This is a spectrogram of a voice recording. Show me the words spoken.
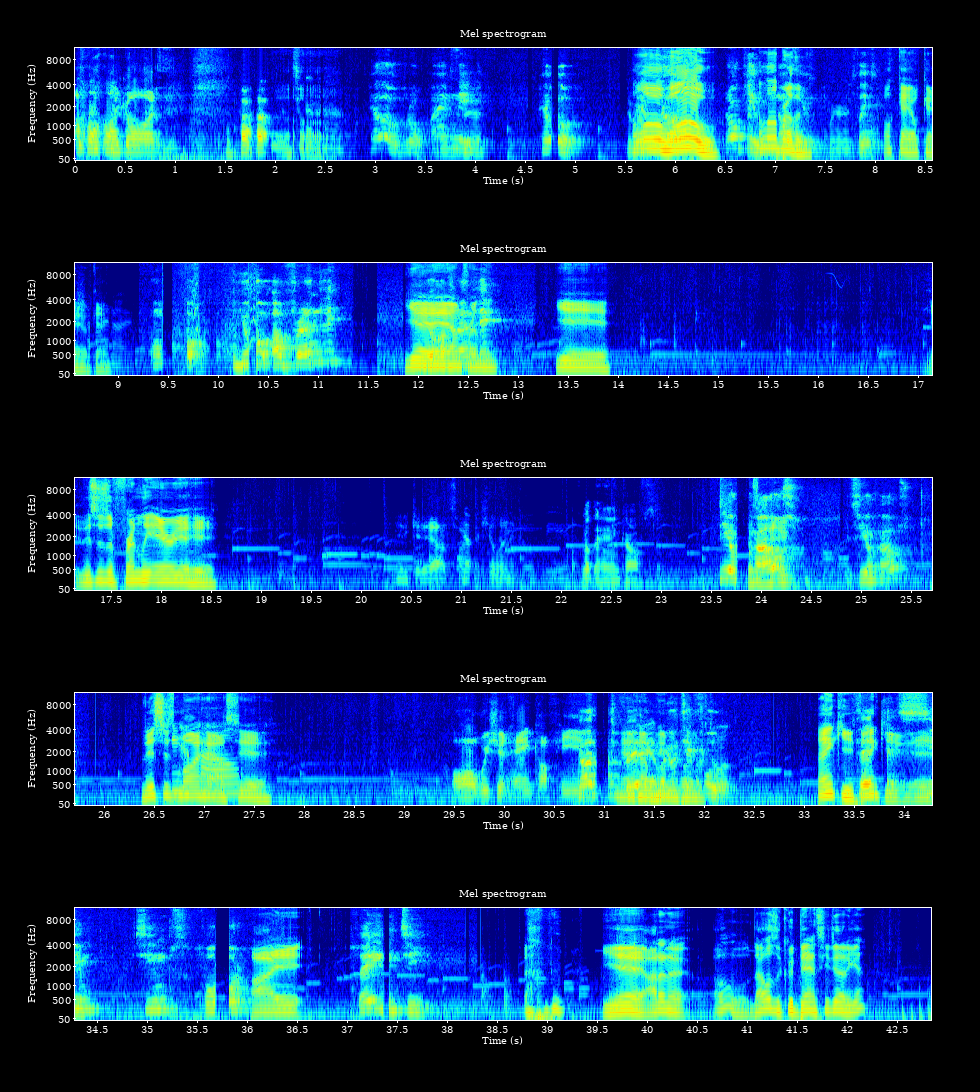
oh my god. Hello, bro. I'm Who's Nick. there? Hello. Do Hello, hello. No. Hello, no brother. Where is Please. Okay, okay, okay. Oh, you are friendly? Yeah, you yeah, are I'm friendly. Yeah, yeah, yeah. This is a friendly area here. I need to get out so I can kill him. I've got the handcuffs. It's your There's a house? egg. It's your house? This is my house Meow. here. Oh, we should handcuff him. That's Yeah, very come beautiful. Thank you, thank you. That Yeah. seem- seems for I lady. yeah, I don't know. Oh, that was a good dance. Can you do that again?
